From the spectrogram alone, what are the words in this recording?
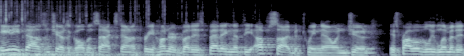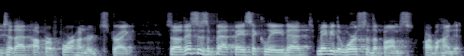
80,000 shares of Goldman Sachs down at 300, but is betting that the upside between now and June is probably limited to that upper 400 strike. So this is a bet basically that maybe the worst of the bumps are behind it.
